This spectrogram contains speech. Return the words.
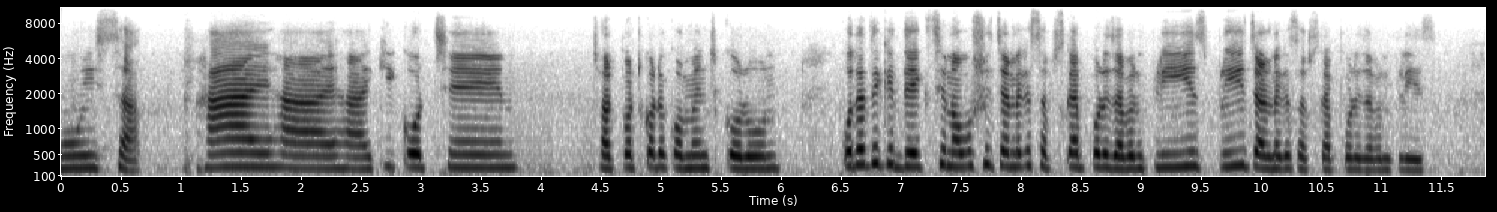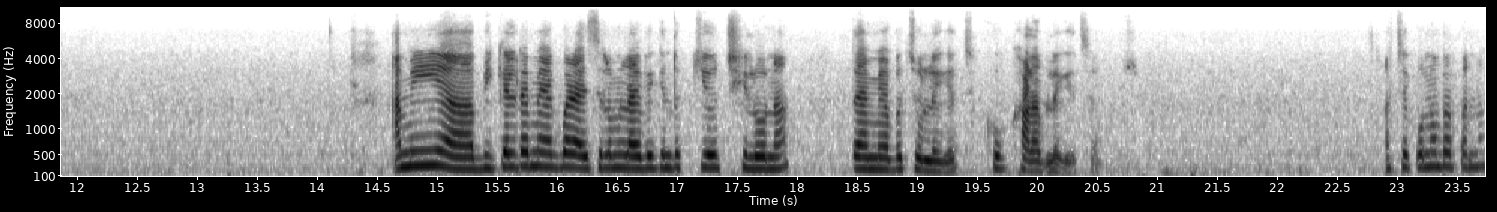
Moisa hi hi hi কি করছেন? ছটপট করে কমেন্ট করুন। কোথা থেকে দেখছেন? অবশ্যই চ্যানেলকে সাবস্ক্রাইব করে যাবেন প্লিজ প্লিজ চ্যানেলকে সাবস্ক্রাইব করে যাবেন প্লিজ আমি বিকেল টাইমে একবার আইছিলাম লাইভে কিন্তু কেউ ছিল না, তাই আমি আবার চলে গেছি। খুব খারাপ লেগেছে আচ্ছা কোনো ব্যাপার না,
